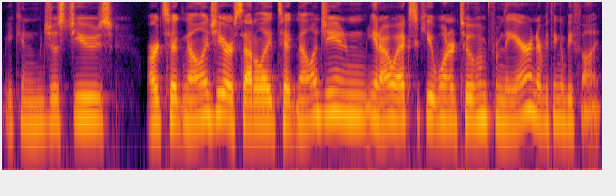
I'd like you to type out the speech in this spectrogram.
We can just use our technology, our satellite technology, and you know, execute one or two of them from the air, and everything will be fine.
